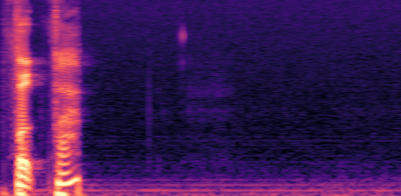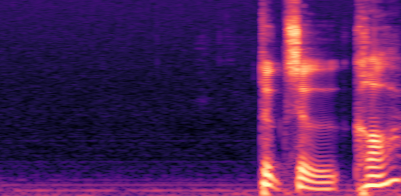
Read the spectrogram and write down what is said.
phật pháp thực sự khó.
